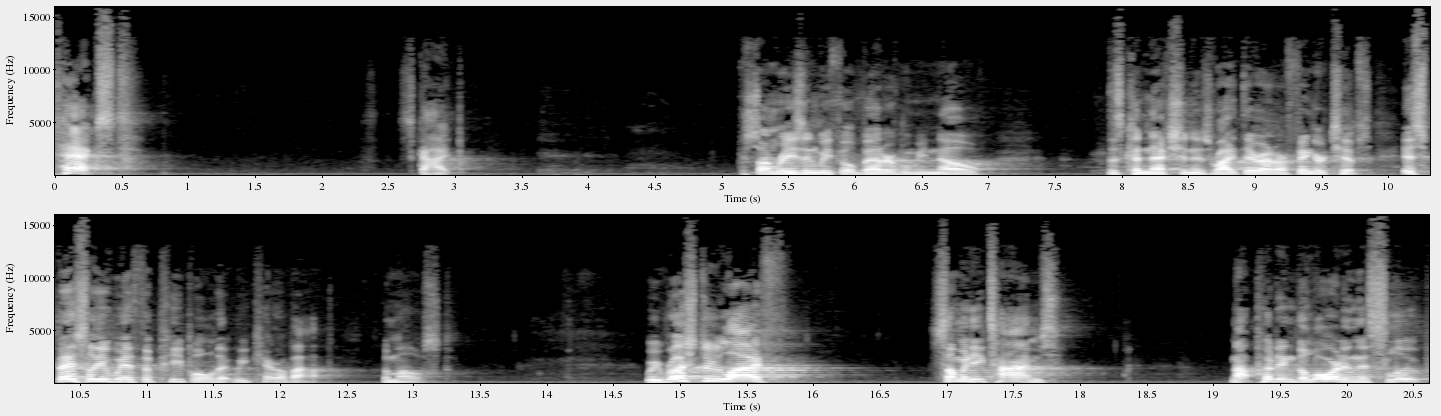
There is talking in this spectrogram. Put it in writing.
text, Skype. For some reason, we feel better when we know this connection is right there at our fingertips, especially with the people that we care about the most. We rush through life so many times, not putting the Lord in this loop.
